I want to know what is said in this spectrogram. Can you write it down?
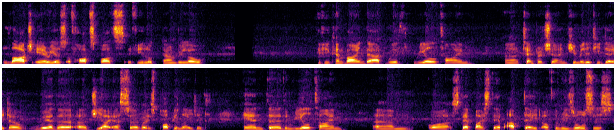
large areas of hotspots if you look down below. If you combine that with real-time uh, temperature and humidity data where the uh, GIS server is populated and uh, the real-time um, or step-by-step -step update of the resources,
